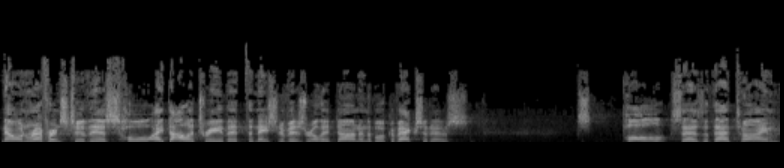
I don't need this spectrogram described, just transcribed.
Now, in reference to this whole idolatry that the nation of Israel had done in the book of Exodus, Paul says at that time,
